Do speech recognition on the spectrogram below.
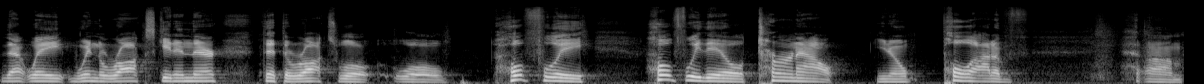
That way, when the rocks get in there, that the rocks will will hopefully hopefully they'll turn out. You know, pull out of um,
